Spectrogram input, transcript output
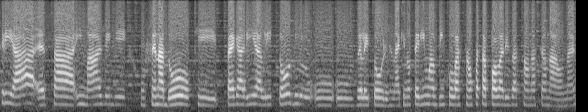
criar essa imagem de um senador que pegaria ali todos os eleitores, né, que não teria uma vinculação com essa polarização nacional, né?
